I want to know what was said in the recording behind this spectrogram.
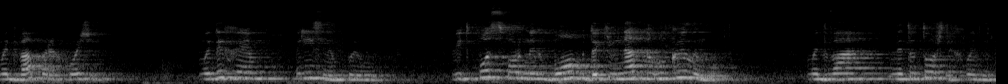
Ми два перехожі. Ми дихаємо різним пилом. Від фосфорних бомб до кімнатного килиму. Ми два нетотожних вимірі.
